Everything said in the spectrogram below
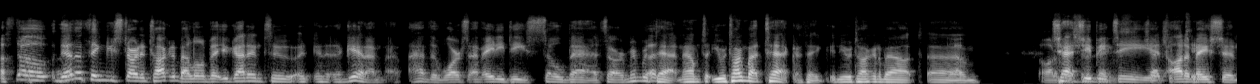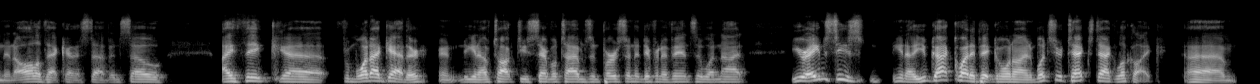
So the other thing you started talking about a little bit, you got into again. I'm, i have the worst. I have ADD so bad. So I remember that. Now t- you were talking about tech, I think, and you were talking about um, yeah. Chat GPT and automation and all of that kind of stuff. And so I think uh, from what I gather, and you know, I've talked to you several times in person at different events and whatnot. Your agency's, you know, you've got quite a bit going on. What's your tech stack look like? Um,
